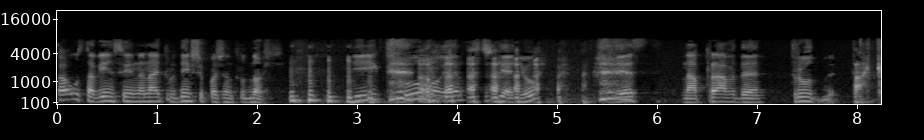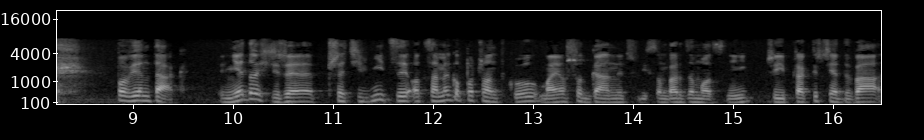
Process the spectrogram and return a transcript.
to ustawiłem sobie na najtrudniejszy poziom trudności. I ku mojemu zdziwieniu jest naprawdę trudny. Tak. Powiem tak. Nie dość, że przeciwnicy od samego początku mają shotguny, czyli są bardzo mocni, czyli praktycznie dwa,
